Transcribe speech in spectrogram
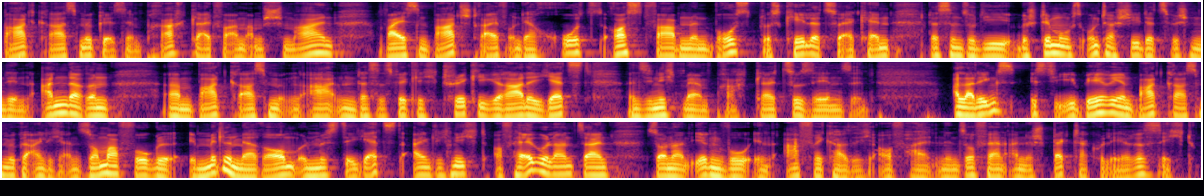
Bartgrasmücke ist im Prachtkleid vor allem am schmalen weißen Bartstreif und der rostfarbenen Brust plus Kehle zu erkennen. Das sind so die Bestimmungsunterschiede zwischen den anderen ähm, Bartgrasmückenarten. Das ist wirklich tricky, gerade jetzt, wenn sie nicht mehr im Prachtkleid zu sehen sind. Allerdings ist die Iberien-Bartgrasmücke eigentlich ein Sommervogel im Mittelmeerraum und müsste jetzt eigentlich nicht auf Helgoland sein, sondern irgendwo in Afrika sich aufhalten. Insofern eine spektakuläre Sichtung.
